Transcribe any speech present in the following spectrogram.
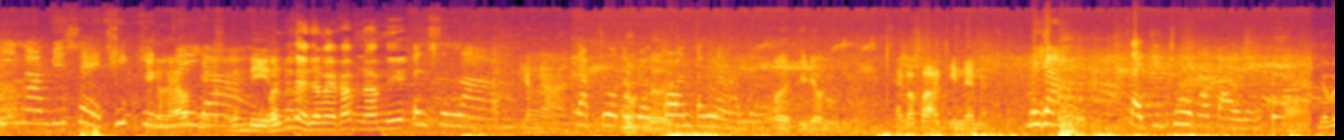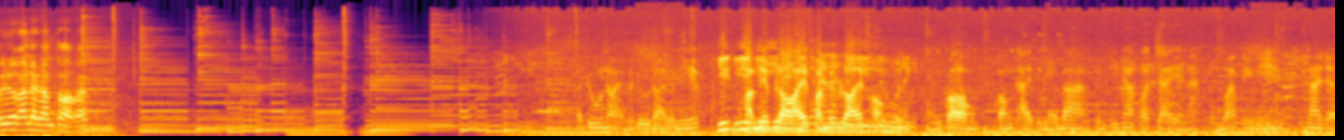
มีน้ำพิเศษที่กินเจอกันแล้ไม่วได้มันพิเศษยังไงครับน้ำนี้ เป็นสลาม ยังไงจับตัวกันเป็นก้อนตั้งนานแล้วเปิดทีเดียวหลุดเลยให้ป้าป่ากินได้ไหมไม่ได้ ใส่ทิชชู่เข้าไปนะ เดี๋ยวไปดูการถ่ายทำต่อครับ ดูหน่อยมาดูหน่อยวันนี้ความเรียบร้อยความเรียบร้อยของของกองกองถ่ายเป็นไงบ้าง เป็นที่น่าพอใจนะ ผมว่าเพลงนี้น่าจะ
